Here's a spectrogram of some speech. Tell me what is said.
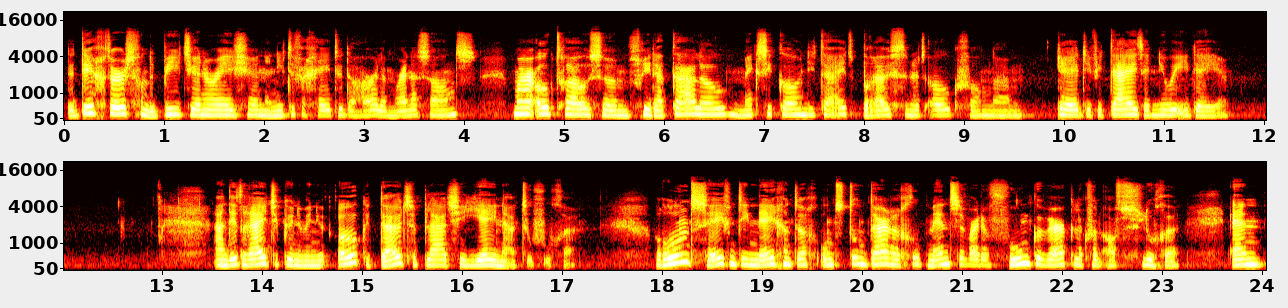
de dichters van de Beat Generation en niet te vergeten de Harlem Renaissance, maar ook trouwens um, Frida Kahlo, Mexico in die tijd, bruiste het ook van um, creativiteit en nieuwe ideeën. Aan dit rijtje kunnen we nu ook het Duitse plaatsje Jena toevoegen. Rond 1790 ontstond daar een groep mensen waar de vonken werkelijk van afsloegen en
